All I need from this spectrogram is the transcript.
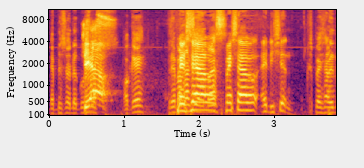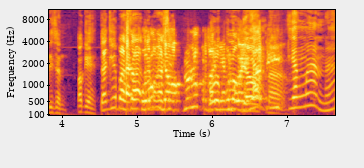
Episode khusus. Siap. Oke. Terima kasih ya, Special Pas. special edition. Special edition. Oke, thank you, Pas. Eh, Terima Pulung kasih. jawab dulu pertanyaan Pulung gue jawab. Nah. Yang mana?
